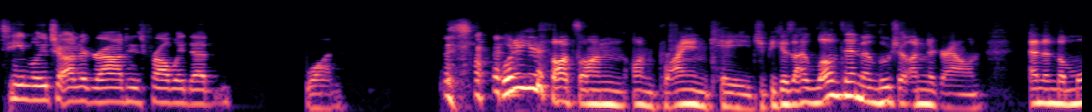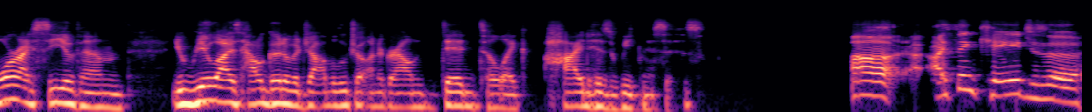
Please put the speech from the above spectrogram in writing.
Team Lucha Underground, who's probably dead, won. what are your thoughts on on Brian Cage? Because I loved him in Lucha Underground, and then the more I see of him, you realize how good of a job Lucha Underground did to like hide his weaknesses? Uh, I think Cage is a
